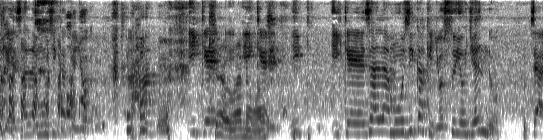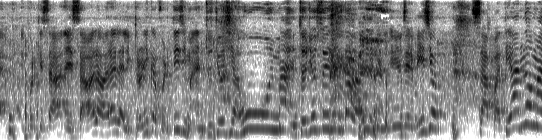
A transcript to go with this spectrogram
y que esa es la música que yo. y que, y, que y, y que esa es la música que yo estoy oyendo. O sea, porque estaba, estaba la vara de la electrónica fuertísima. Entonces yo decía, uy, ma. Entonces yo estoy sentado ahí en el, servicio, zapateando, ma,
